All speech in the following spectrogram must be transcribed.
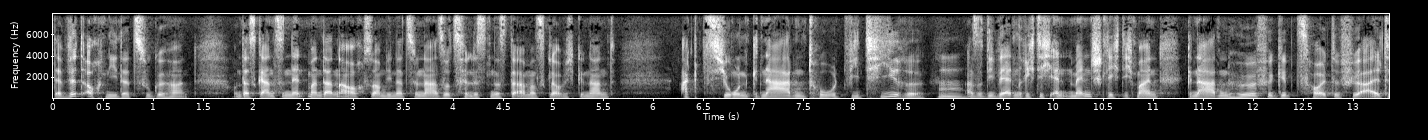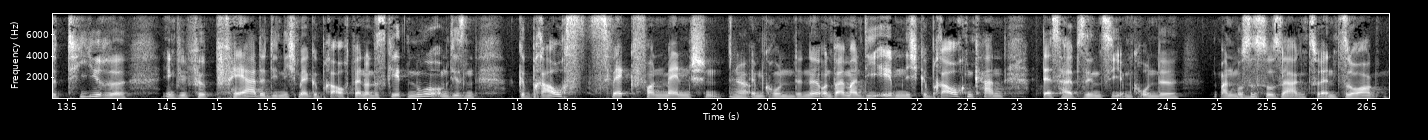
Der wird auch nie dazugehören. Und das Ganze nennt man dann auch, so haben die Nationalsozialisten das damals, glaube ich, genannt, Aktion Gnadentod, wie Tiere. Hm. Also die werden richtig entmenschlicht. Ich meine, Gnadenhöfe gibt's heute für alte Tiere, irgendwie für Pferde, die nicht mehr gebraucht werden. Und es geht nur um diesen Gebrauchszweck von Menschen ja. im Grunde. Ne? Und weil man die eben nicht gebrauchen kann, deshalb sind sie im Grunde, man muss hm. es so sagen, zu entsorgen.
